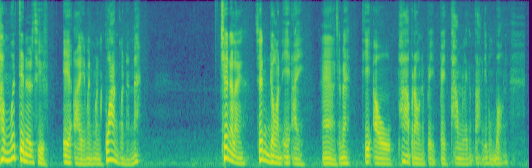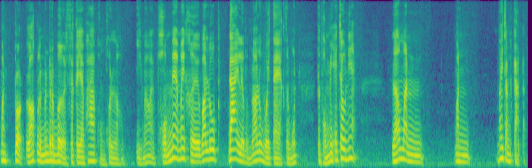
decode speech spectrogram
คำว่า generative AI มันมันกว้างกว่านั้นนะ เช่นอะไร เช่น Dawn AI อ่าใช่ไหมที่เอาภาพเราเนี่ยไปไปทำอะไรต่างๆ ที่ผมบอกเนี่ยมันปลดล็อกหรือมันระเบิดศักยภาพของคนเราอีกมากมายผมเนี่ยไม่เคยวาดรูปได้เลย ผมวาดรูปหวยแตกสมมติ แต่ผมมีไอ้เจ้าเนี่ย แล้วมันมันไม่จำกัดอะ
